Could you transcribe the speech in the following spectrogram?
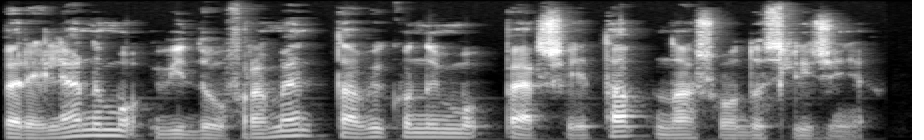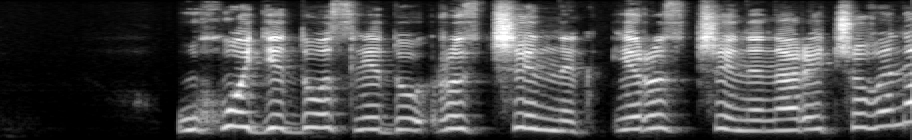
Переглянемо відеофрагмент та виконуємо перший етап нашого дослідження. У ході досліду розчинник і розчинена речовина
